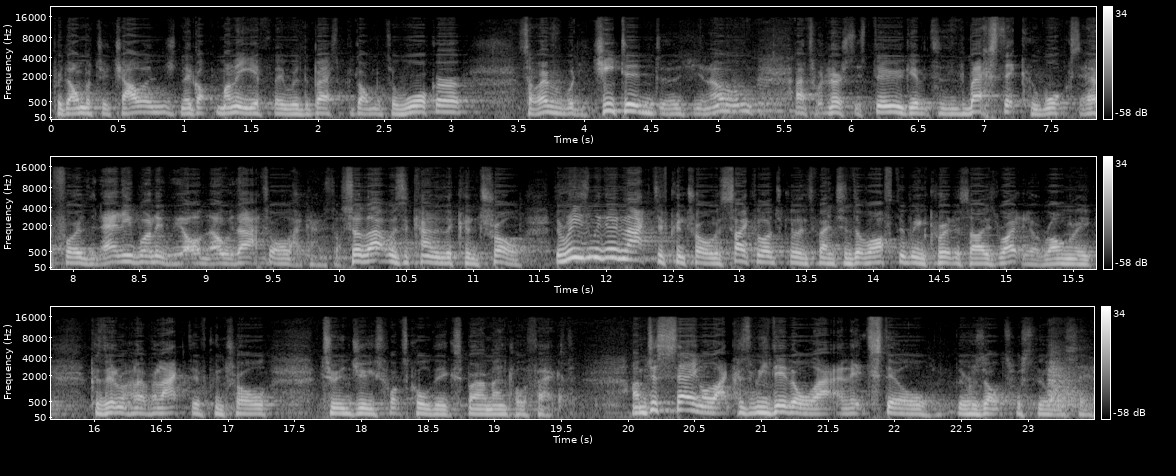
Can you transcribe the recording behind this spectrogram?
pedometer challenge, and they got money if they were the best pedometer walker. So everybody cheated, as you know. That's what nurses do, give it to the domestic who walks there further than anybody. We all know that, all that kind of stuff. So that was the kind of the control. The reason we did an active control is psychological interventions have often been criticised, rightly or wrongly, because they don't have an active control to induce what's called the experimental effect. I'm just saying all that because we did all that and it's still, the results were still the same.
